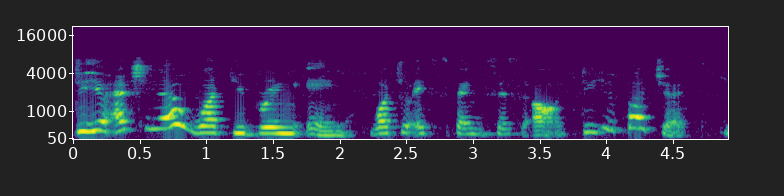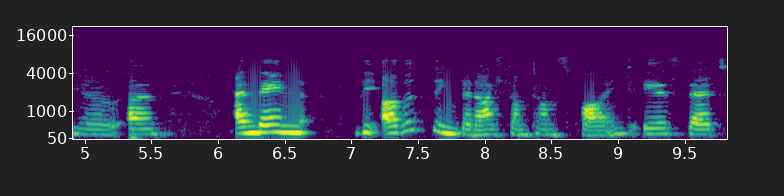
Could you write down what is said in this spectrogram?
do you actually know what you bring in, what your expenses are? Do you budget? You know, um, and then the other thing that I sometimes find is that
